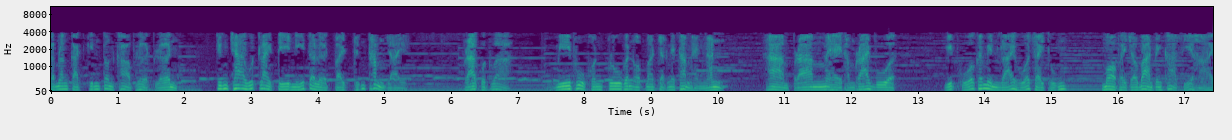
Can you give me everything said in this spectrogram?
กำลังกัดกินต้นข้าวเพลิดเพลิน จึงใช้อาวุธไล่ตีหนีเตลิดไปถึงถ้ำใหญ่ ปรากฏว่า มีผู้คนกลูกันออกมาจากในถ้ำแห่งนั้น ห้ามปรามไม่ให้ทำร้ายวัว หยิบหัวขมิ้นหลายหัวใส่ถุง มอบให้ชาวบ้านเป็นค่าเสียหาย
